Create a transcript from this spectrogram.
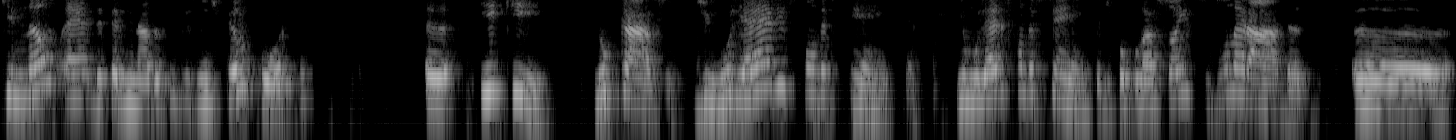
que não é determinada simplesmente pelo corpo, e que no caso de mulheres com deficiência e mulheres com deficiência, de populações vulneradas, uh,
